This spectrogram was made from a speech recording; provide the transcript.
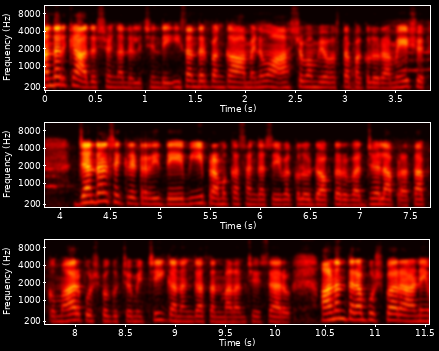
అందరికీ ఆదర్శంగా నిలిచింది. ఈ సందర్భంగా ఆమెను ఆశ్రమం వ్యవస్థాపకులు రమేష్ జనరల్ సెక్రటరీ దేవి ప్రముఖ సంఘ సేవకులు డాక్టర్ వర్జల ప్రతాప్ కుమార్ పుష్పగుచ్చమిచ్చి ఘనంగా సన్మానం చేశారు. అనంతరం పుష్పరాణి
